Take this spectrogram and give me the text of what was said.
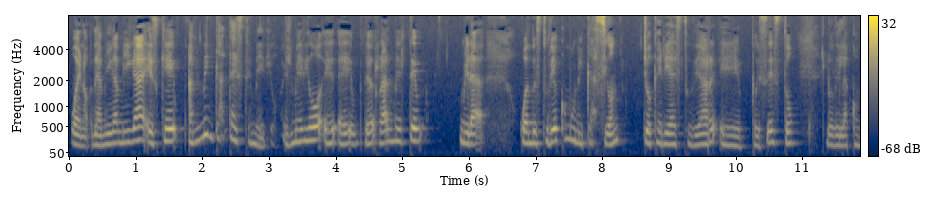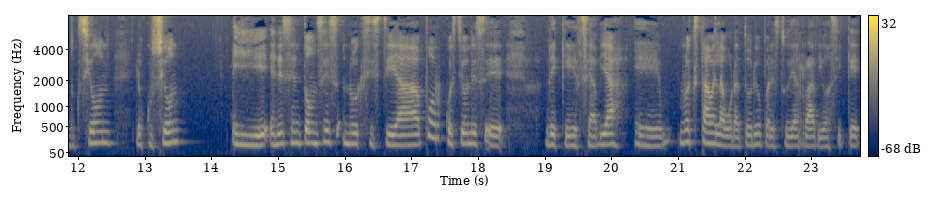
bueno, de amiga amiga, es que a mí me encanta este medio. El medio eh, eh, realmente, mira, cuando estudié comunicación, yo quería estudiar eh, pues esto, lo de la conducción, locución, y en ese entonces no existía por cuestiones eh, de que se había, eh, no estaba el laboratorio para estudiar radio, así que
